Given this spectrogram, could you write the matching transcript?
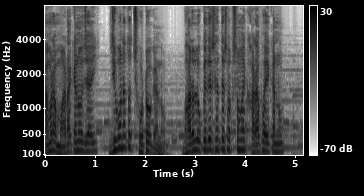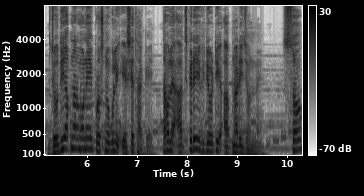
আমরা মারা কেন যাই? জীবন এত ছোট কেন? ভালো লোকেদের সাথে সবসময় খারাপ হয় কেন? যদি আপনার মনে এই প্রশ্নগুলি এসে থাকে, তাহলে আজকের এই ভিডিওটি আপনারই জন্যে। So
